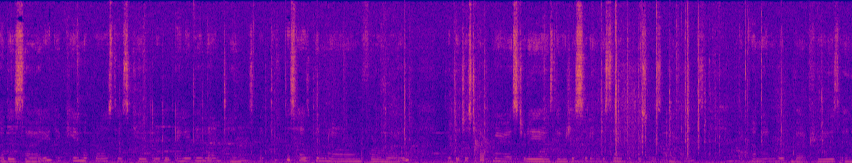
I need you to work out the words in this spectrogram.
other side I came across these cute little LED lanterns. I think this has been around for a while but they just caught my eyes today as they were just sitting beside the Christmas items and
